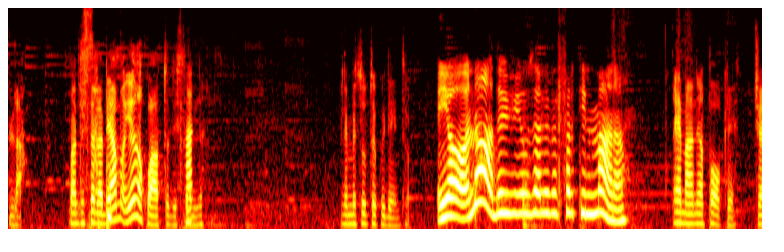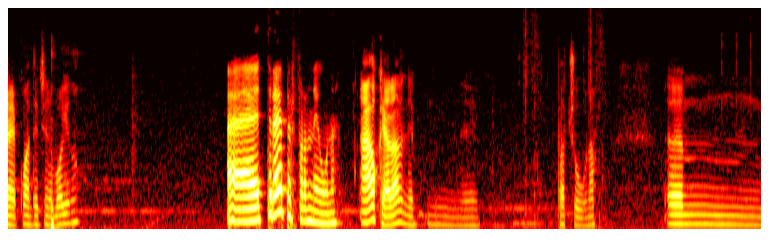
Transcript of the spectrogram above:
Là. Quante stelle abbiamo? Io ne ho 4 di stelle. Ne metto tutte qui dentro. Io no, devi usarle per farti il mana. Eh, ma ne ho poche. Cioè, quante ce ne vogliono? Eh, tre per farne una. Ah, ok, allora ne, ne faccio una. Ehm,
